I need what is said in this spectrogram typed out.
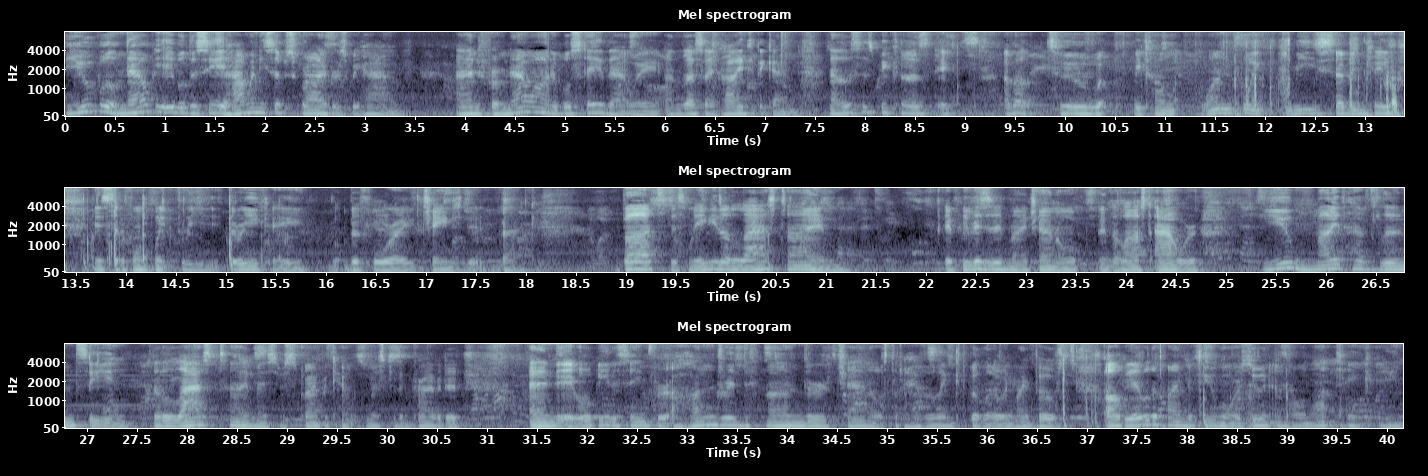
You will now be able to see how many subscribers we have, and from now on it will stay that way unless I hide it again. Now this is because it's about to become 1.37k instead of 1.33k before I changed it back. But this may be the last time. If you visited my channel in the last hour, you might have seen the last time my subscriber count and it will be the same for a hundred other channels that I have linked below in my posts. I'll be able to find a few more soon, and I will not take any.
